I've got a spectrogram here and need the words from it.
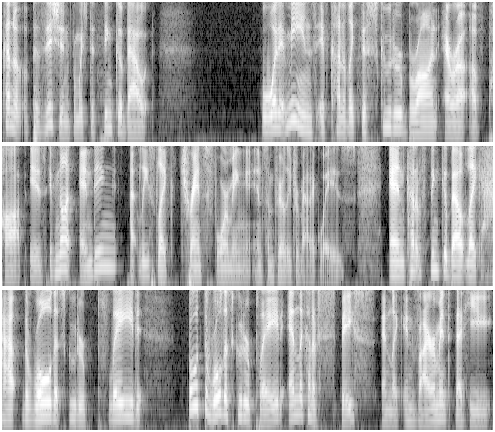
kind of a position from which to think about what it means if kind of like the Scooter Braun era of pop is, if not ending, at least like transforming in some fairly dramatic ways. And kind of think about like how the role that Scooter played, both the role that Scooter played and the kind of space and like environment that he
